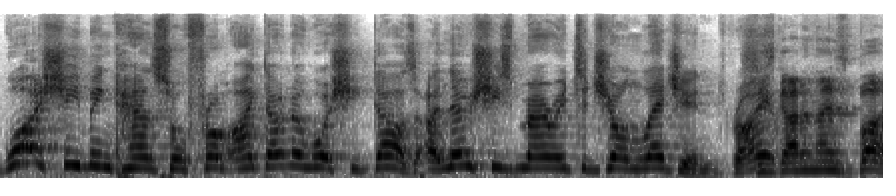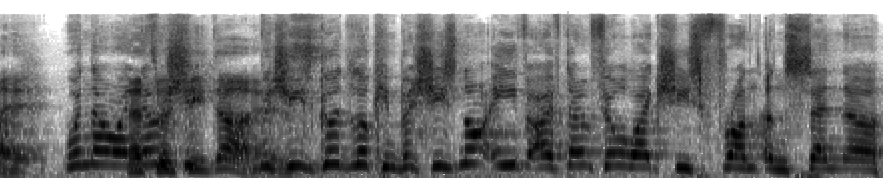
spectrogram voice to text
what has she been cancelled from? I don't know what she does. I know she's married to John Legend, right? she's got a nice butt. well, no, I That's know what she does. but she's good looking. But she's not even. I don't feel like she's front and center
